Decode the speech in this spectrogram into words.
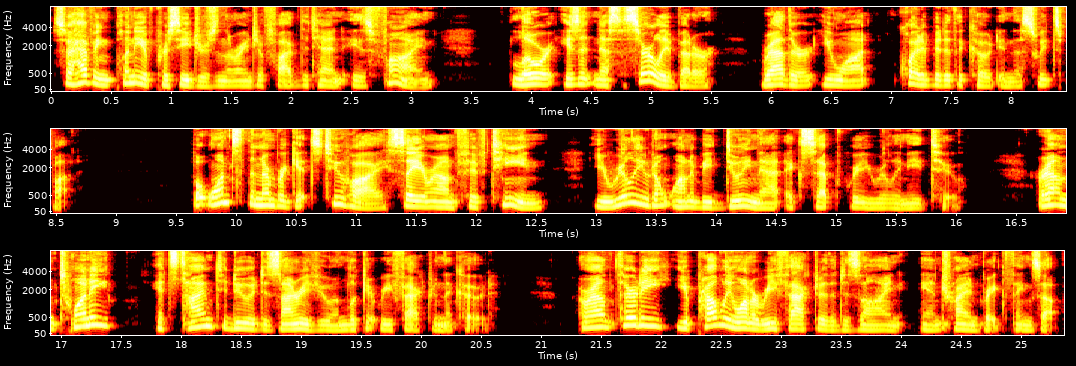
So having plenty of procedures in the range of 5 to 10 is fine. Lower isn't necessarily better, rather you want quite a bit of the code in the sweet spot. But once the number gets too high, say around 15, you really don't want to be doing that except where you really need to. Around 20, it's time to do a design review and look at refactoring the code. Around 30, you probably want to refactor the design and try and break things up.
